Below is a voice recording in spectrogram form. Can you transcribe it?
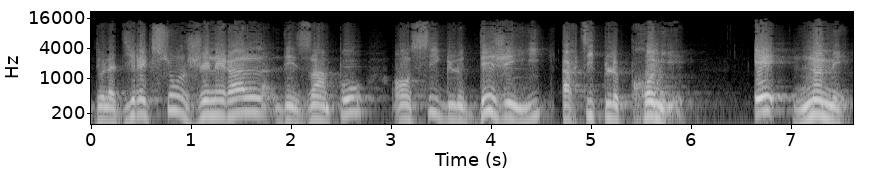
de la Direction générale des impôts en sigle DGI, article 1er est nommé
